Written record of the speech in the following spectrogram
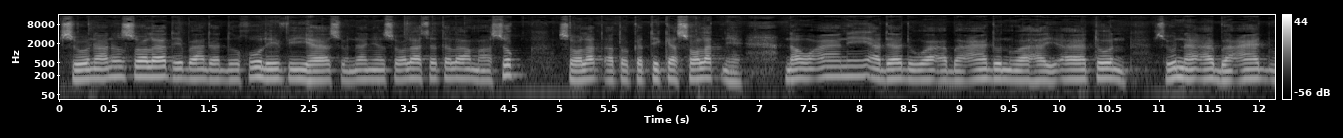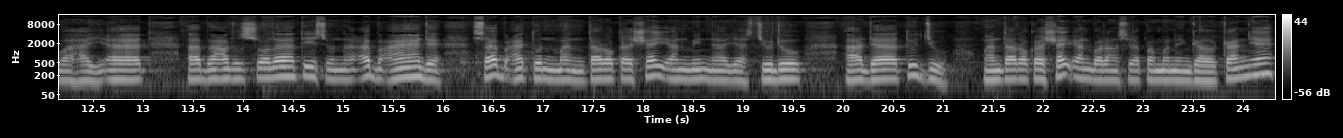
Sunanus sholat ibadat dukhuli fiha. Sunahnya sholat setelah masuk sholat atau ketika sholatnya. Nau'ani ada dua ab'adun wa hayatun. Sunnah ab'ad wa hayat. Ab'adus sholati sunnah ab'ad. Sab'atun man taraka syai'an minna yasjudu ada tujuh mantaroka syai'an barang siapa meninggalkannya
